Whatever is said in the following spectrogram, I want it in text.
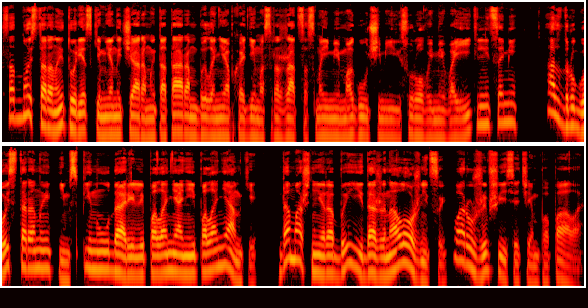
С одной стороны, турецким янычарам и татарам было необходимо сражаться с моими могучими и суровыми воительницами, а с другой стороны, им в спину ударили полоняне и полонянки, домашние рабы и даже наложницы, вооружившиеся чем попало.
